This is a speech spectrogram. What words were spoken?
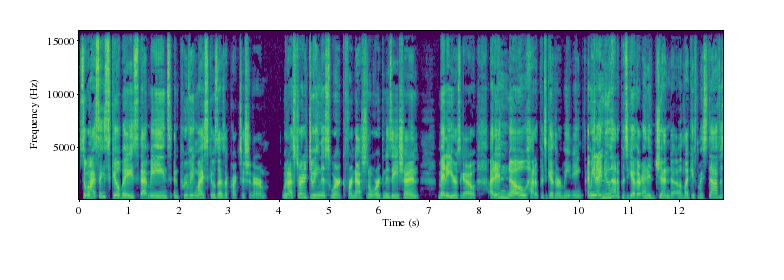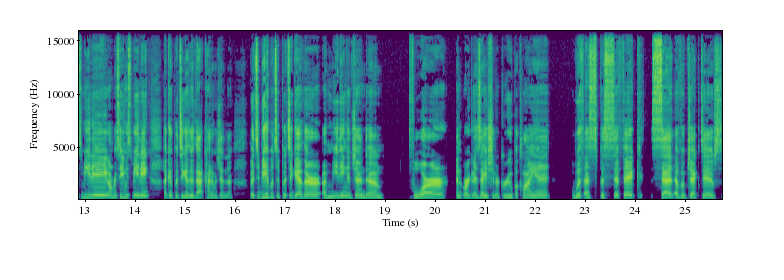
So, when I say skill based, that means improving my skills as a practitioner. When I started doing this work for a national organization many years ago, I didn't know how to put together a meeting. I mean, I knew how to put together an agenda. Like if my staff is meeting or my team is meeting, I could put together that kind of agenda. But to be able to put together a meeting agenda for an organization a group, a client, with a specific set of objectives,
